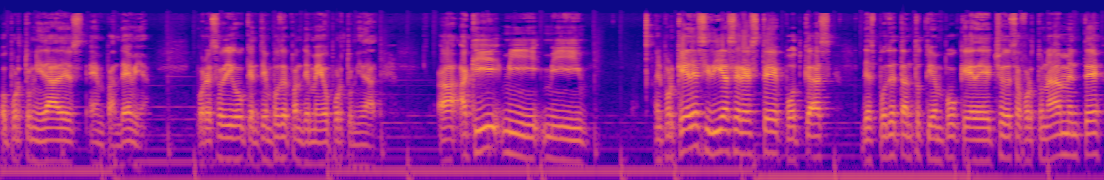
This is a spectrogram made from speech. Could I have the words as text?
oportunidades en pandemia. Por eso digo que en tiempos de pandemia hay oportunidad. Ah, aquí mi, mi, el por qué decidí hacer este podcast después de tanto tiempo que de hecho desafortunadamente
